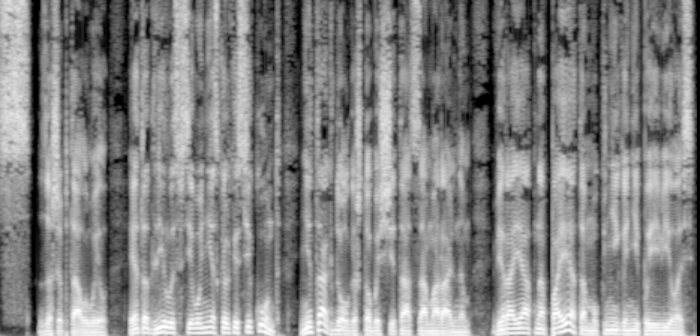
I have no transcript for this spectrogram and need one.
«Тссс», — зашептал Уилл. «Это длилось всего несколько секунд, не так долго, чтобы считаться аморальным. Вероятно, поэтому книга не появилась.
